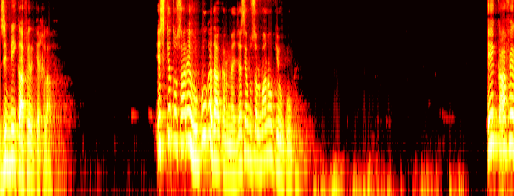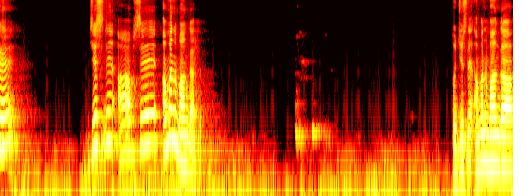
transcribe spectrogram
ذمی کافر کے خلاف۔ اس کے تو سارے حقوق ادا کرنے جیسے مسلمانوں کے حقوق ہیں۔ ایک کافر ہے جس نے آپ سے امن مانگا ہے۔ تو جس نے امن مانگا،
